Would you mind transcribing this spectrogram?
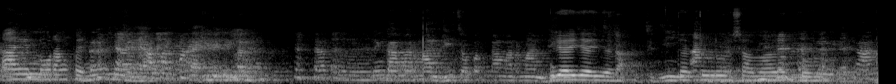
Ain orang banyak nih. Kamar mandi, copot kamar mandi. Iya iya iya. Dulu sama Assalamualaikum.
